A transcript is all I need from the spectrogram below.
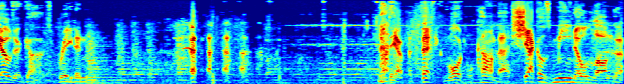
The Elder Gods, Raiden? Their pathetic Mortal Kombat shackles me no longer.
